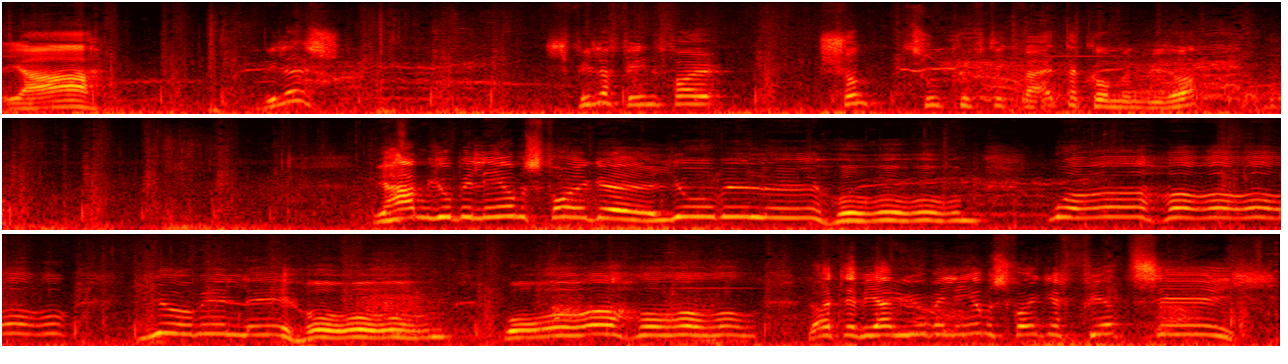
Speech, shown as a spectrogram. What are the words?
Ja. Will es? Ich will auf jeden Fall schon zukünftig weiterkommen wieder. Wir haben Jubiläumsfolge. Jubiläum. Wow. Jubiläum. Wow. Leute, wir haben Jubiläumsfolge 40.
